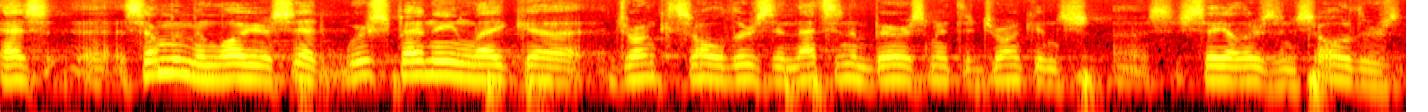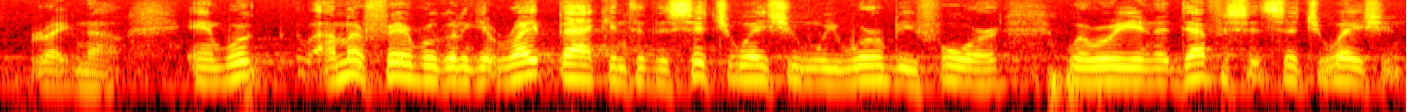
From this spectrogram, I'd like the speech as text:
as uh, someone Lawler said, we're spending like uh, drunk soldiers, and that's an embarrassment to drunken uh, sailors and soldiers right now. And I'm afraid we're going to get right back into the situation we were before, where we're in a deficit situation.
